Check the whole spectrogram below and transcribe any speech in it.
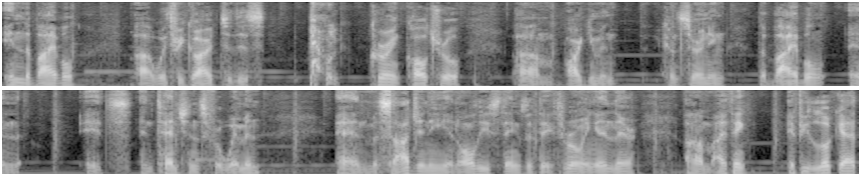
in the Bible uh, with regard to this current cultural um, argument concerning the Bible and its intentions for women and misogyny and all these things that they're throwing in there. Um, I think if you look at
